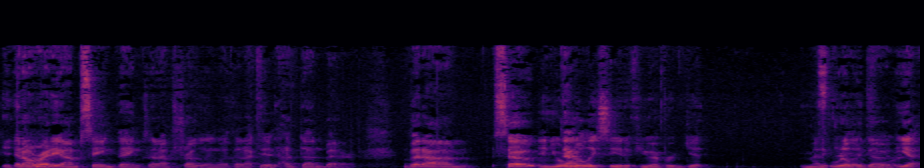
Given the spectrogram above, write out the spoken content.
it. and done. already I'm seeing things that I'm struggling with that I could Yeah. have done better. But um, so and you'll that- really see it if you ever get medicated. really go for it. yeah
